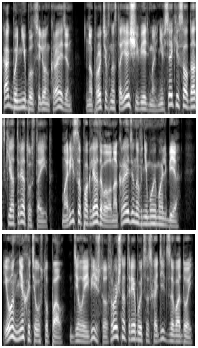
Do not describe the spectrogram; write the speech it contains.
Как бы ни был силен Крайден, но против настоящей ведьмы не всякий солдатский отряд устоит. Мариса поглядывала на Крайдена в немой мольбе, и он нехотя уступал, делая вид, что срочно требуется сходить за водой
